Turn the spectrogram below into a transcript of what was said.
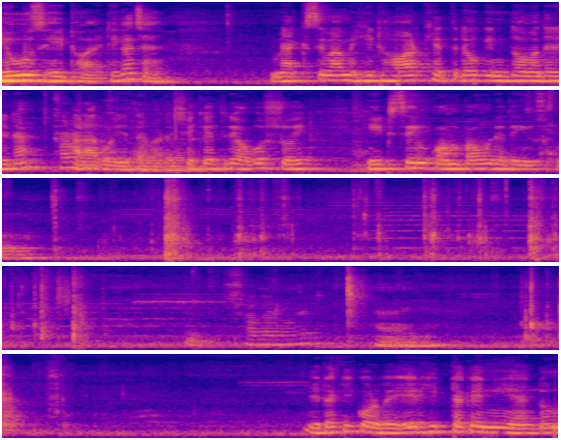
হিউজ হিট হয় ঠিক আছে? ম্যাক্সিমাম হিট হওয়ার ক্ষেত্রেও কিন্তু আমাদের এটা খারাপ খারাপ হয়ে যেতে পারে। সেক্ষেত্রে অবশ্যই হিটসিং কম্পাউন্ড এতে ইউজ করব। হ্যাঁ। এটা কি করবে? এর হিটটাকে নিয়ে একদম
